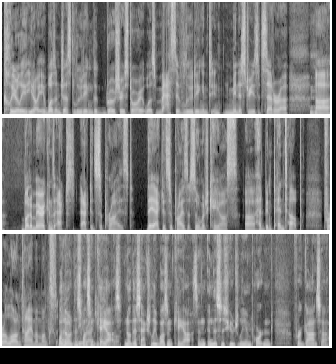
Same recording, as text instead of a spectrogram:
clearly, you know, it wasn't just looting the grocery store; it was massive looting in, in ministries, etc. Mm-hmm. Uh, but Americans act, acted surprised they acted surprised that so much chaos uh, had been pent up for a long time amongst. Well, no, uh, this wasn't Iraqi chaos. people. No, this actually wasn't chaos, and and this is hugely important for Gaza.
